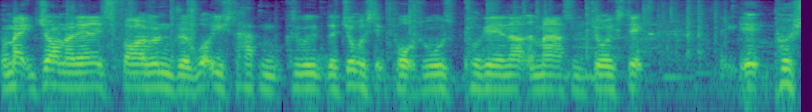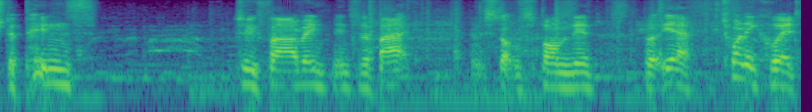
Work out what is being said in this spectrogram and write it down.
my mate John on the NS500, what used to happen, because the joystick ports were always plugging in out the mouse and the joystick, it pushed the pins too far in into the back and it stopped responding. But yeah, 20 quid.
